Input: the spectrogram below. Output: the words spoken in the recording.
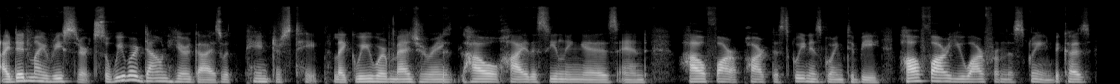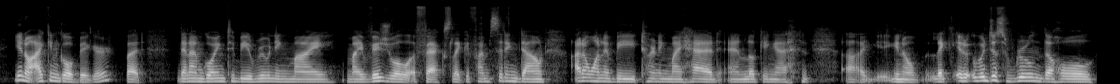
I did my research. So we were down here, guys, with painter's tape. Like we were measuring how high the ceiling is and how far apart the screen is going to be, how far you are from the screen. Because, you know, I can go bigger, but then I'm going to be ruining my, my visual effects. Like if I'm sitting down, I don't want to be turning my head and looking at, uh, you know, like it, it, would just ruin the whole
